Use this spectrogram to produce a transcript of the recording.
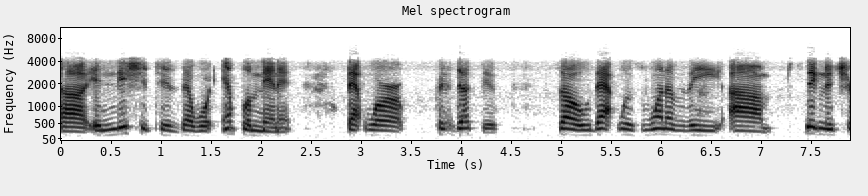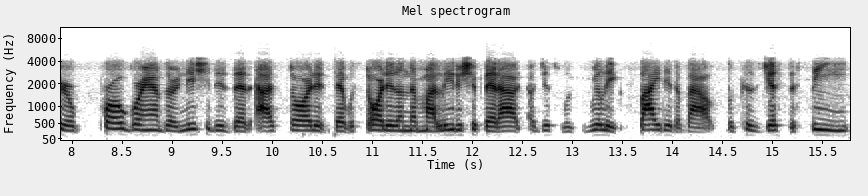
uh, initiatives that were implemented that were productive. So that was one of the um, signature programs or initiatives that I started that was started under my leadership that I, I just was really excited about because just to see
